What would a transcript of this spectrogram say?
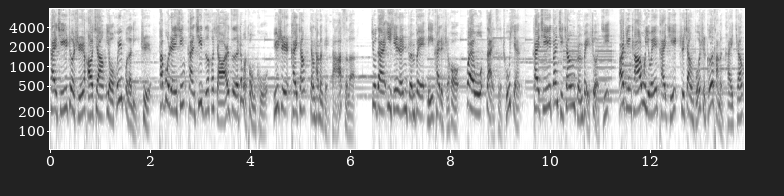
凯奇这时好像又恢复了理智，他不忍心看妻子和小儿子这么痛苦，于是开枪将他们给打死了。就在一行人准备离开的时候，怪物再次出现。凯奇端起枪准备射击，而警察误以为凯奇是向博士哥他们开枪，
